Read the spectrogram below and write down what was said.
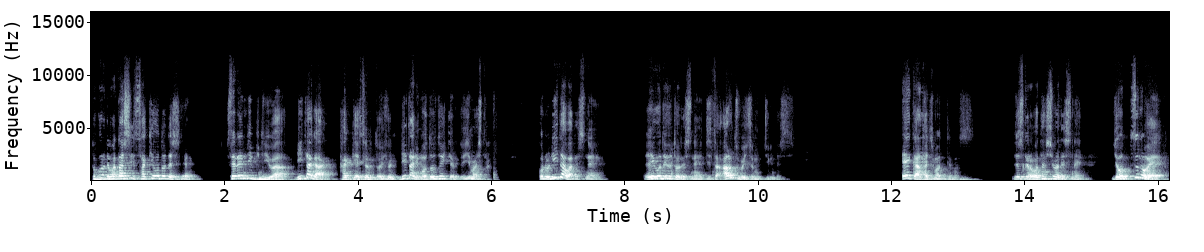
ところで私、先ほどですね、セレンディピティはリタが関係するというふうに、リタに基づいていると言いました。このリタはですね、英語で言うとですね、実はアルトリズムっていうんです。A から始まっています。ですから私はですね、4つの A、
